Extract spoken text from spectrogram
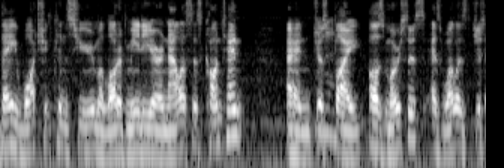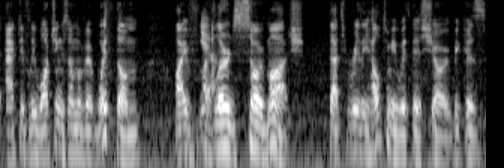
they watch and consume a lot of media analysis content and just Mhm. by osmosis as well as just actively watching some of it with them i've Yeah. i've learned so much that's really helped me with this show because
